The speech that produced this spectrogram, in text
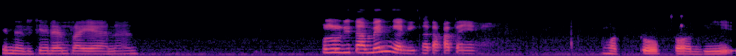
Kinerja dan pelayanan. Perlu ditambahin nggak nih kata-katanya? Mutu prodi.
